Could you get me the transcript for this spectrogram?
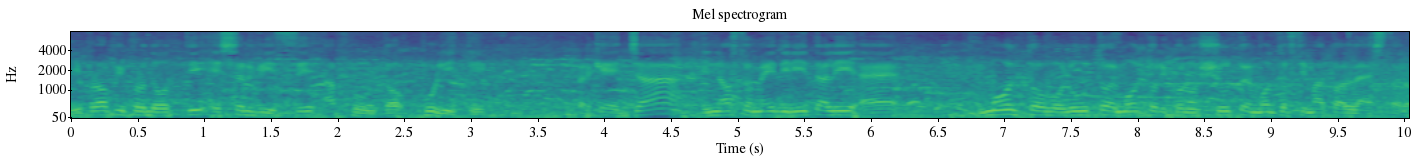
i propri prodotti e servizi appunto puliti perché già il nostro Made in Italy è molto voluto e molto riconosciuto e molto stimato all'estero.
